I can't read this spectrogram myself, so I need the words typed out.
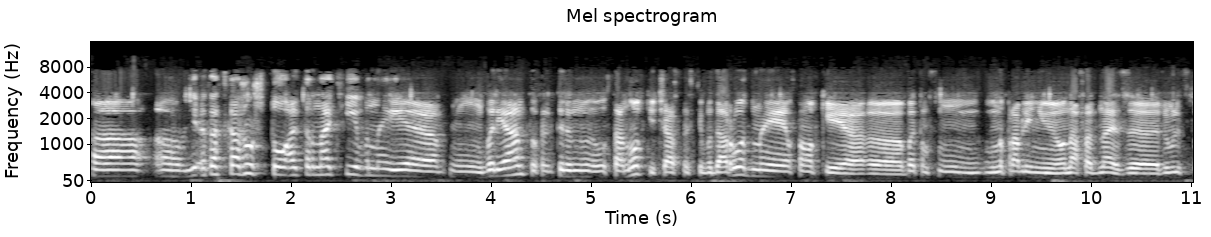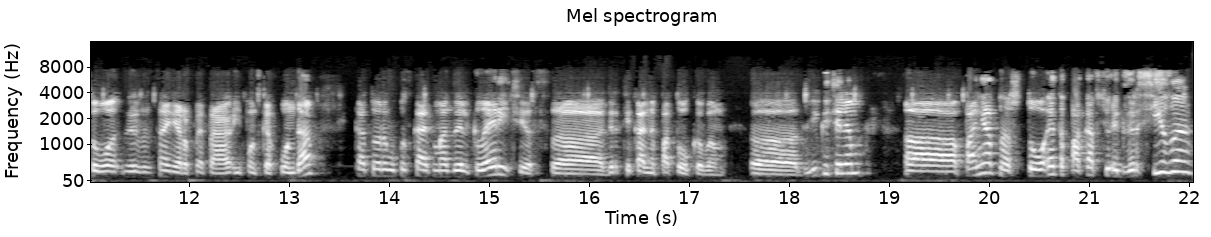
А, а, я так скажу, что альтернативные варианты, альтернативные установки, в частности водородные установки, э, в этом направлении у нас одна из революционеров, это японская Honda, который выпускает модель Clarity с э, вертикально-потоковым э, двигателем. Э, понятно, что это пока все экзерсизы,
